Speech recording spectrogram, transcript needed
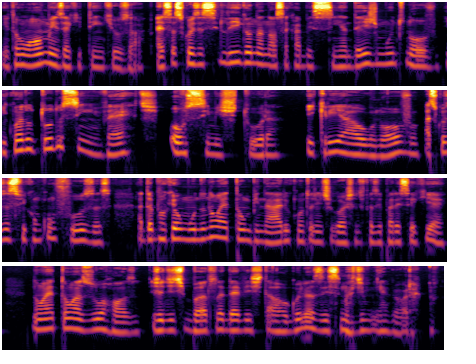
Então homens é que têm que usar. Essas coisas se ligam na nossa cabecinha desde muito novo. E quando tudo se inverte ou se mistura, e cria algo novo, as coisas ficam confusas. Até porque o mundo não é tão binário quanto a gente gosta de fazer parecer que é. Não é tão azul ou rosa. Judith Butler deve estar orgulhosíssima de mim agora.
